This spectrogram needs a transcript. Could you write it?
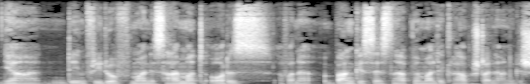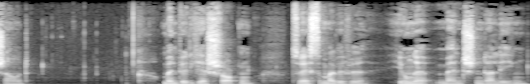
ja, dem Friedhof meines Heimatortes auf einer Bank gesessen, habe mir mal die Grabsteine angeschaut und bin wirklich erschrocken. Zunächst einmal, wie viele junge Menschen da liegen.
